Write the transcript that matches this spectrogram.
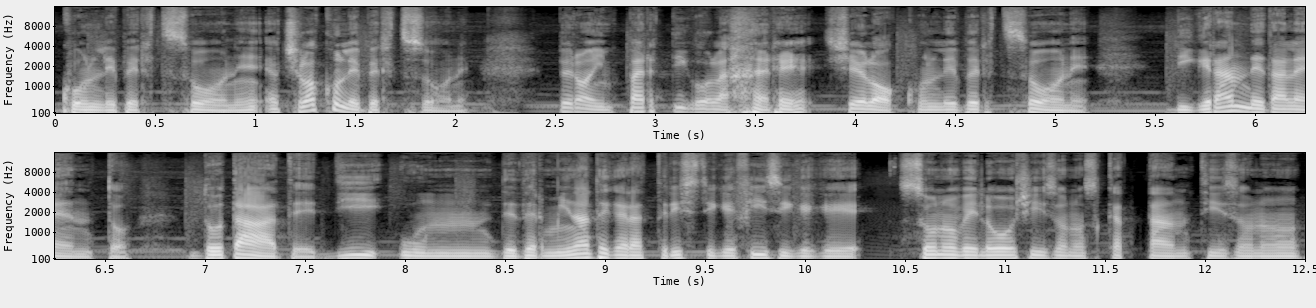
con le persone. eh, Ce l'ho con le persone. Però in particolare ce l'ho con le persone di grande talento, dotate di un- determinate caratteristiche fisiche che sono veloci, sono scattanti, sono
